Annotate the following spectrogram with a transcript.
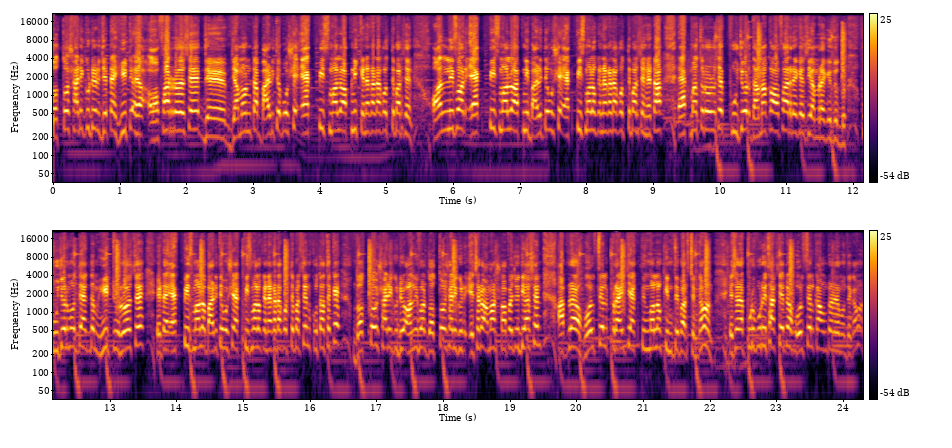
দত্ত শাড়িকুটির যেটা হিট অফার রয়েছে, যে যেমনটা বাড়িতে বসে এক পিস মালও আপনি কেনাকাটা করতে পারছেন। অনলি ফর এক পিস মালও আপনি বাড়িতে বসে এক পিস মালও কেনাকাটা করতে পারছেন। এটা একমাত্র রয়েছে পুজোর ধামাকা অফার রেখেছি আমরা কিন্তু। পুজোর মধ্যে একদম হিট রয়েছে। এটা এক পিস মালও বাড়িতে বসে এক পিস মালও কেনাকাটা করতে পারছেন। কোথা থেকে? দত্ত শাড়িকুটি অনলি ফর দত্ত শাড়িকুটি এছাড়া আমার শপে যদি আসেন, আপনারা হোলসেল প্রাইসে এক পিস মালও কিনতে পারছেন। কেমন? এছাড়া পুরোপুরি থাকছে এটা হোলসেল কাউন্টারের মধ্যে। কেমন?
